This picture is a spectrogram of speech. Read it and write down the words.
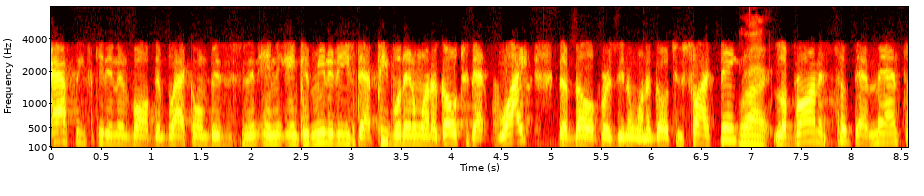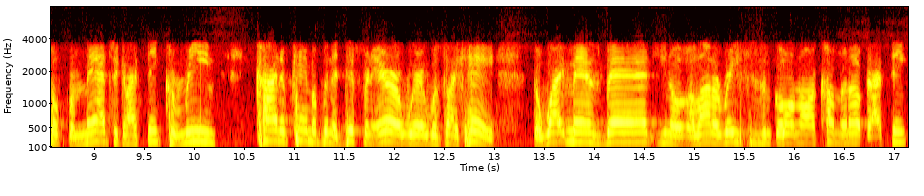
athletes getting involved in black-owned businesses in, in, in, communities that people didn't want to go to, that white developers didn't want to go to. So I think right. LeBron has took that mantle from Magic, and I think Kareem kind of came up in a different era where it was like, hey, the white man's bad. You know, a lot of racism going on coming up, and I think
